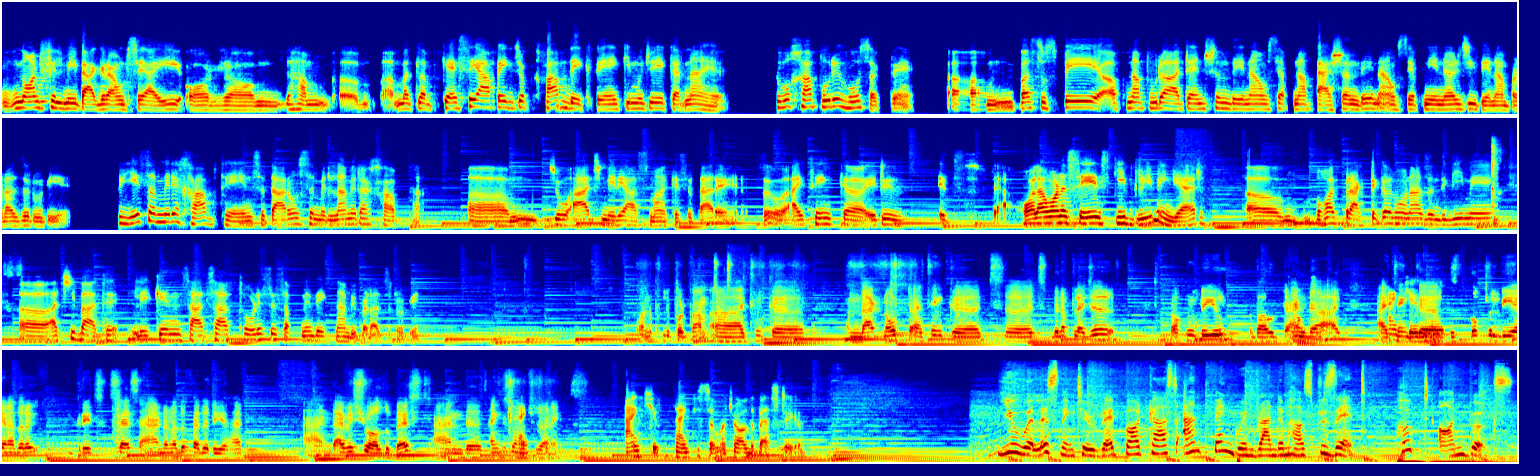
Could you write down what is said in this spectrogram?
नॉन फिल्मी बैकग्राउंड से आई और हम मतलब कैसे आप एक जब ख्वाब देखते हैं कि मुझे ये करना है तो वो ख्वाब पूरे हो सकते हैं। बस उस पर अपना पूरा अटेंशन देना, उसे अपना पैशन देना, उसे अपनी एनर्जी देना बड़ा ज़रूरी है। तो ये सब मेरे ख्वाब थे, इन सितारों से मिलना मेरा ख्वाब था। जो आज मेरे आसमां के सितारे हैं। तो I think it is it's all I want to say keep dreaming यार। बहुत प्रैक्टिकल होना ज़िंदगी में अच्छी बात है, लेकिन साथ साथ थोड़े से सपने देखना भी बड़ा ज़रूरी है। Wonderfully put, ma'am. Uh, I think uh, on that note, I think uh, it's it's been a pleasure talking to you about, and I I think this book will be another great success and another feather to your hat. And I wish you all the best. And thank you so much for joining us. Thank you. Thank you so much. All the best to you. You were listening to Red Podcast and Penguin Random House present Hooked on Books.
